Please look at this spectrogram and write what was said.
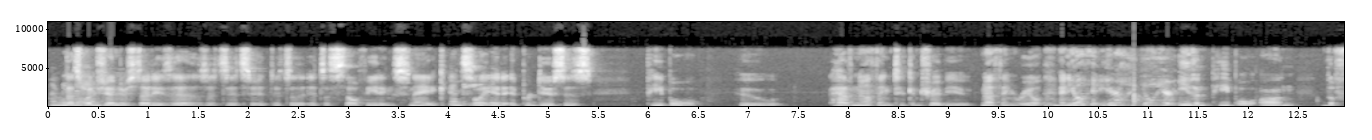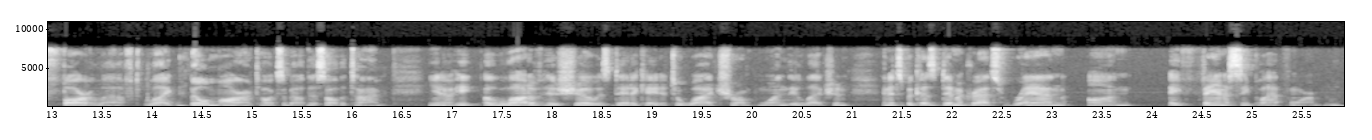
I mean, that's they what enter- gender studies is. It's it's it, it's a it's a self eating snake. And It's like it, it produces people who have nothing to contribute, nothing real. Mm-hmm. And you'll you'll you'll hear even people on the far left, like Bill Maher, talks about this all the time. You know, he a lot of his show is dedicated to why Trump won the election, and it's because Democrats ran on a fantasy platform,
